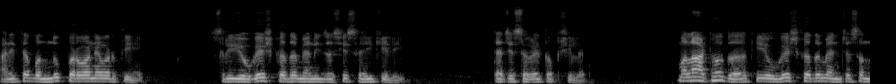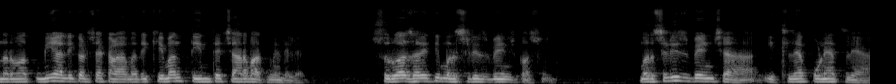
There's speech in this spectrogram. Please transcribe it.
आणि त्या बंदूक परवान्यावरती श्री योगेश कदम यांनी जशी सही केली त्याचे सगळे तपशील आहेत. मला आठवतं की योगेश कदम यांच्या संदर्भात मी अलीकडच्या काळामध्ये किमान तीन ते चार बातम्या दिल्या. सुरुवात झाली ती मर्सिडीज बेंचपासून मर्सिडीज बेंचच्या इथल्या पुण्यातल्या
